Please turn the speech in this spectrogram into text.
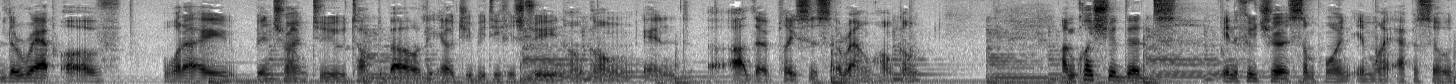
the wrap of what I've been trying to talk about the LGBT history in Hong Kong and uh, other places around Hong Kong. I'm quite sure that in the future, at some point in my episode,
